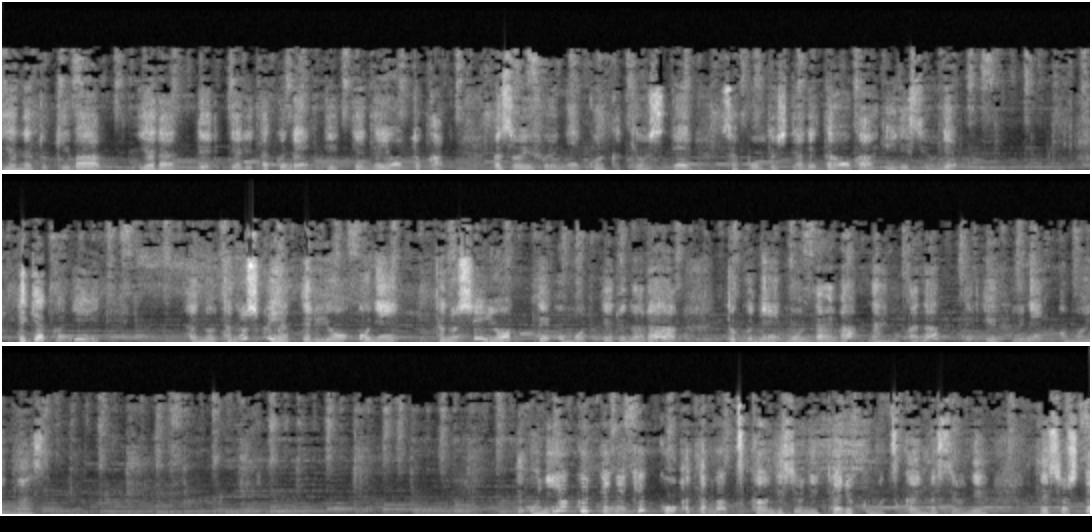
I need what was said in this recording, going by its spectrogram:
嫌な時は嫌だってやりたくないって言ってんだよとか、まあ、そういうふうに声かけをしてサポートしてあげた方がいいですよね。で逆にあの楽しくやってるよ鬼楽しいよって思ってるなら特に問題はないのかなっていうふうに思います。鬼役ってね、結構頭使うんですよね。体力も使いますよね。で、そして、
